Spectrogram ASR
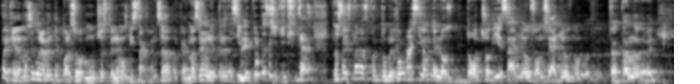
Pues que además seguramente por eso muchos tenemos vista cansada, porque además eran letras así, letritas chiquititas. Entonces ahí estabas con tu mejor visión de los 8, 10 años, 11 años, ¿no? Tratando de ver.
